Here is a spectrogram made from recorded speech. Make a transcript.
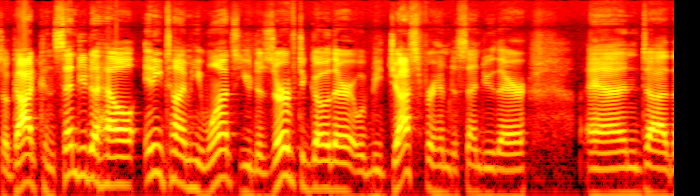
So God can send you to hell anytime he wants. You deserve to go there. It would be just for him to send you there. And uh,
